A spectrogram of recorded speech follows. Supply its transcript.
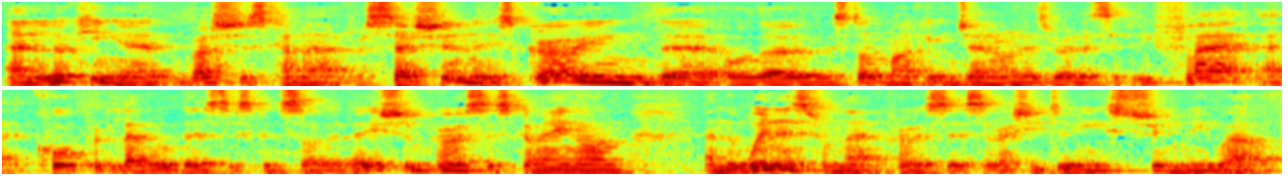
and looking at Russia's come out of recession, it's growing, the, although the stock market in general is relatively flat. At the corporate level, there's this consolidation process going on, and the winners from that process are actually doing extremely well.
